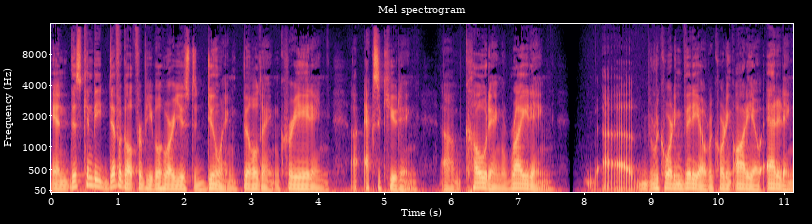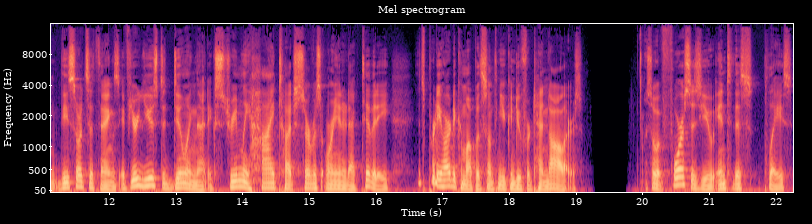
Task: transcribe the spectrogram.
And this can be difficult for people who are used to doing, building, creating, uh, executing, um, coding, writing, uh, recording video, recording audio, editing, these sorts of things, if you're used to doing that extremely high touch service oriented activity, it's pretty hard to come up with something you can do for $10. So it forces you into this place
